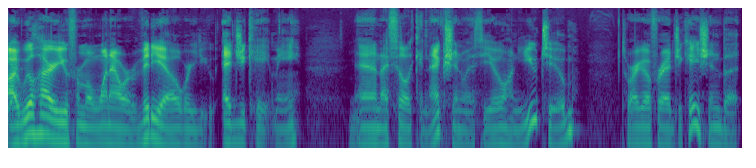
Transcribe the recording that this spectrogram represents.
I will hire you from a 1 hour video where you educate me mm-hmm. and I feel a connection with you on YouTube. Where I go for education, but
